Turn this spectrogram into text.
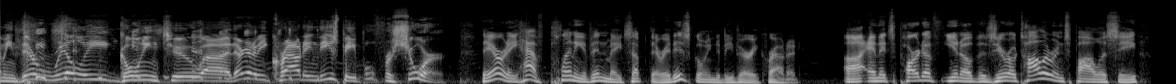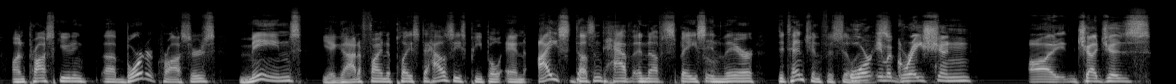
I mean, they're really going to, uh, they're going to be crowding these people for sure. They already have plenty of inmates up there. It is going to be very crowded. Uh, and it's part of, you know, the zero tolerance policy on prosecuting uh, border crossers means you got to find a place to house these people, and ICE doesn't have enough space in their detention facilities. or immigration uh, judges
